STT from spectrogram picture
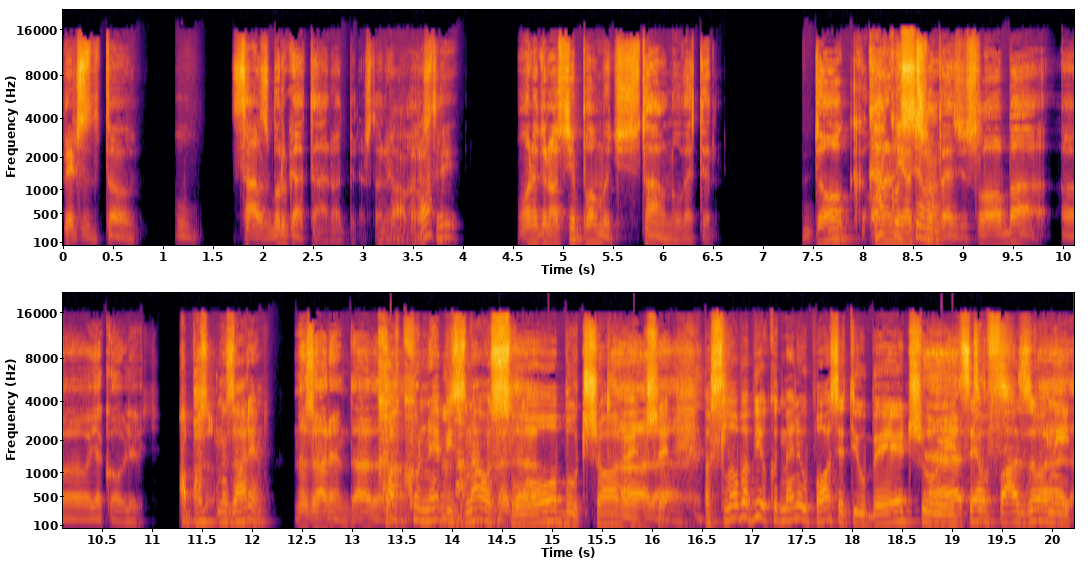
priča se to u Salzburga, ta rodbina što ne u. Austriji, on je donosio pomoć stalno u veterni. Dok Kako ona nije otišla u penziju, Sloba uh, Jakovljević. A pa Nazaren, Nazaren, da, da. kako ne bi znao da. Slobu čoveče. Da, da. Pa Sloba bio kod mene u posjeti u Beču i Eto ceo fazon da, i da.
